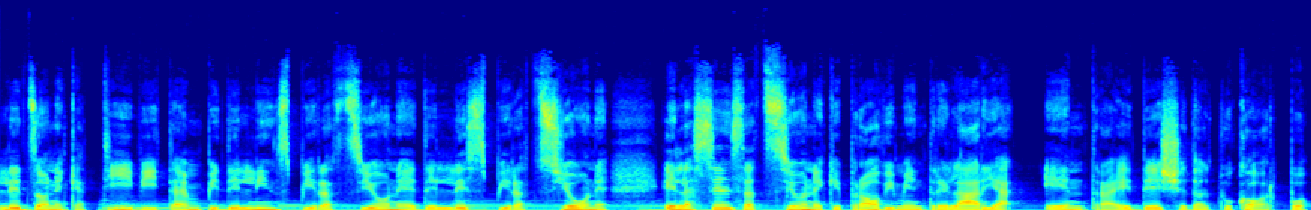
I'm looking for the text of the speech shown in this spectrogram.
le zone che attivi, i tempi dell'inspirazione e dell'espirazione e la sensazione che provi mentre l'aria entra ed esce dal tuo corpo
